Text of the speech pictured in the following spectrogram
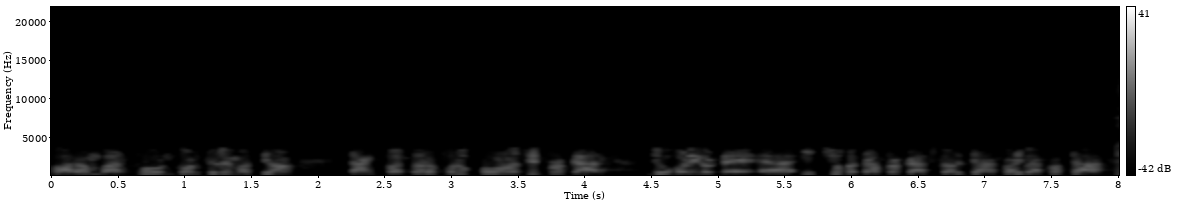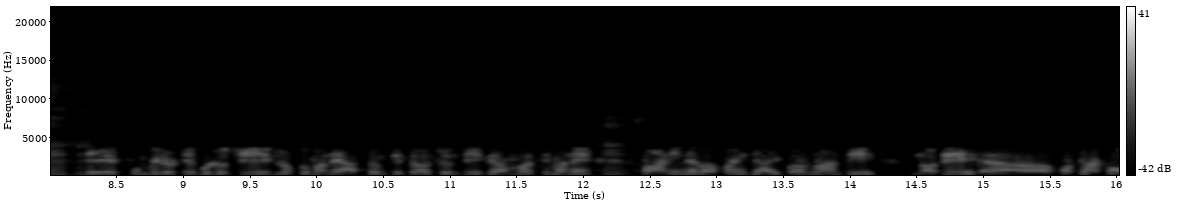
ବାରମ୍ବାର ଫୋନ କରୁଥିଲେ ମଧ୍ୟ ତାଙ୍କ ତରଫରୁ କୌଣସି ପ୍ରକାର ଯୋଉଭଳି ଗୋଟେ ଇଚ୍ଛୁକତା ପ୍ରକାଶ କରିଥା କହିବା କଥା ଯେ କୁମ୍ଭୀରଟି ବୁଲୁଛି ଲୋକମାନେ ଆତଙ୍କିତ ଅଛନ୍ତି ଗ୍ରାମବାସୀ ମାନେ ପାଣି ନେବା ପାଇଁ ଯାଇପାରୁନାହାନ୍ତି ନଦୀ ପଠାକୁ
